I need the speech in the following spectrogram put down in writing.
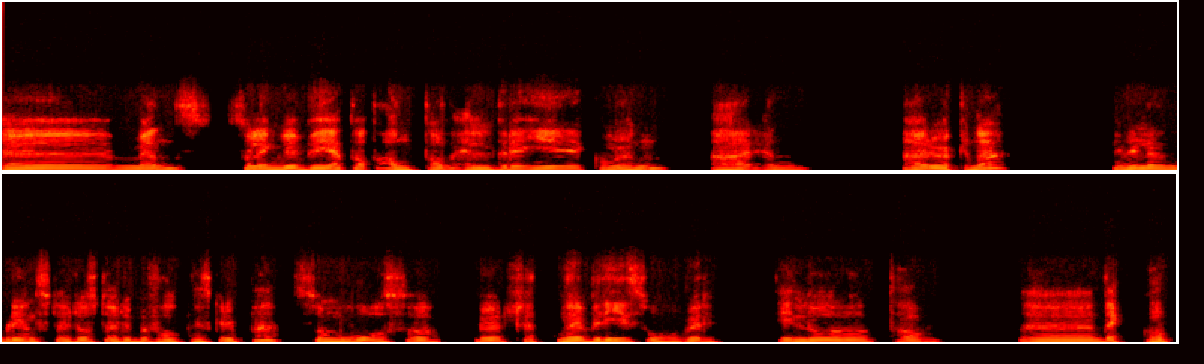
Eh, men så lenge vi vet at antall eldre i kommunen er, en, er økende, det vil bli en større og større befolkningsgruppe, så må også budsjettene vris over til å ta, eh, dekke opp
